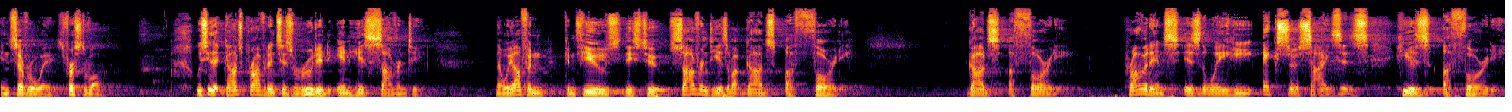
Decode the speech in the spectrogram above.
in several ways. First of all, we see that God's providence is rooted in his sovereignty. Now, we often confuse these two. Sovereignty is about God's authority. God's authority. Providence is the way he exercises his authority.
